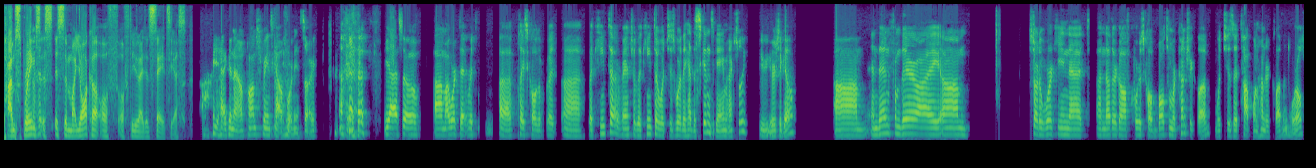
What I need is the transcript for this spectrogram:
Palm Springs is, is the Mallorca of, of the United States, yes. Yeah, genau. Palm Springs, California. sorry. yeah, so um, I worked at a place called uh, La Quinta, Rancho La Quinta, which is where they had the Skins game actually a few years ago. Um, and then from there, I um, started working at another golf course called Baltimore Country Club, which is a top 100 club in the world.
